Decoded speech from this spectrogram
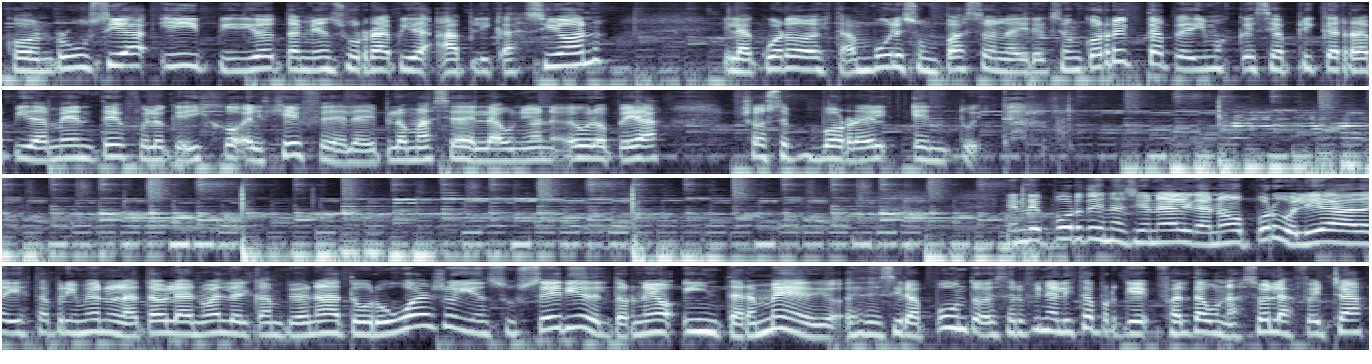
con Rusia, y pidió también su rápida aplicación. El acuerdo de Estambul es un paso en la dirección correcta, pedimos que se aplique rápidamente, fue lo que dijo el jefe de la diplomacia de la Unión Europea, Josep Borrell, en Twitter. En Deportes Nacional ganó por goleada y está primero en la tabla anual del campeonato uruguayo y en su serie del torneo intermedio, es decir, a punto de ser finalista porque falta una sola fecha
